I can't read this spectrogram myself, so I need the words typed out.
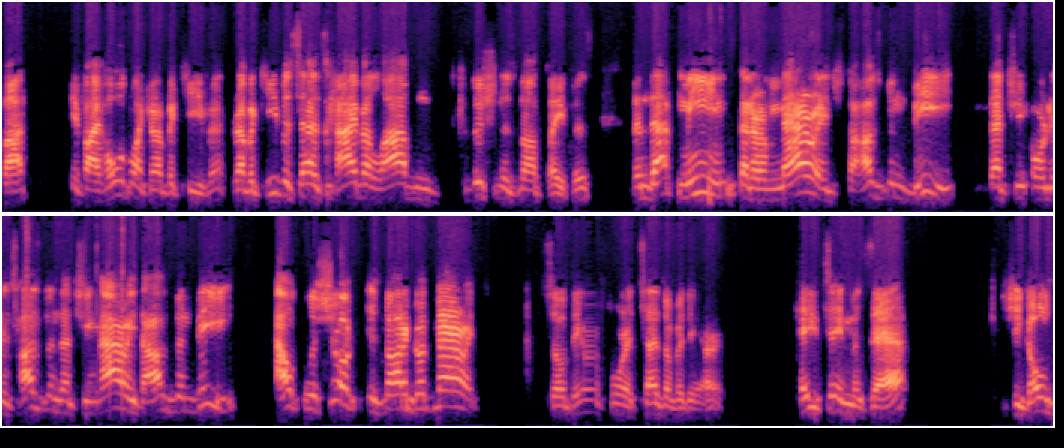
But if I hold like Rabbi Kiva, Rabbi Kiva says Chayva lav and Kedushin is not safest, then that means that her marriage to husband B that she or this husband that she married, the husband B, out l'shuk is not a good marriage. So therefore, it says over there, Mazeh, she goes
